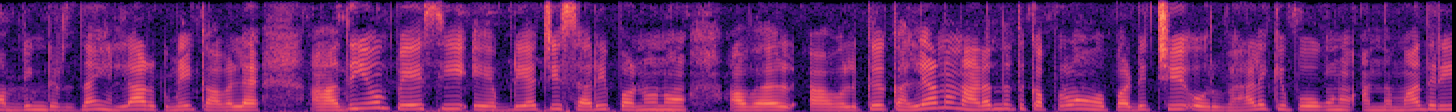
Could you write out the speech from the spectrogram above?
அப்படின்றது தான் எல்லாருக்குமே கவலை. அதையும் பேசி எப்படியாச்சும் சரி பண்ணணும். அவள் அவளுக்கு கல்யாணம் நடந்ததுக்கப்புறம் அவள் படித்து ஒரு வேலைக்கு போகணும். அந்த மாதிரி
